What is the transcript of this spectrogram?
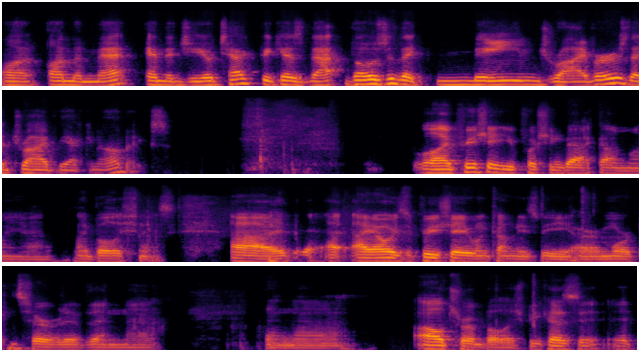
on on the Met and the geotech, because that those are the main drivers that drive the economics. Well, I appreciate you pushing back on my uh, my bullishness. Uh, I, I, always appreciate when companies be are more conservative than uh, than uh, ultra bullish because it, it,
